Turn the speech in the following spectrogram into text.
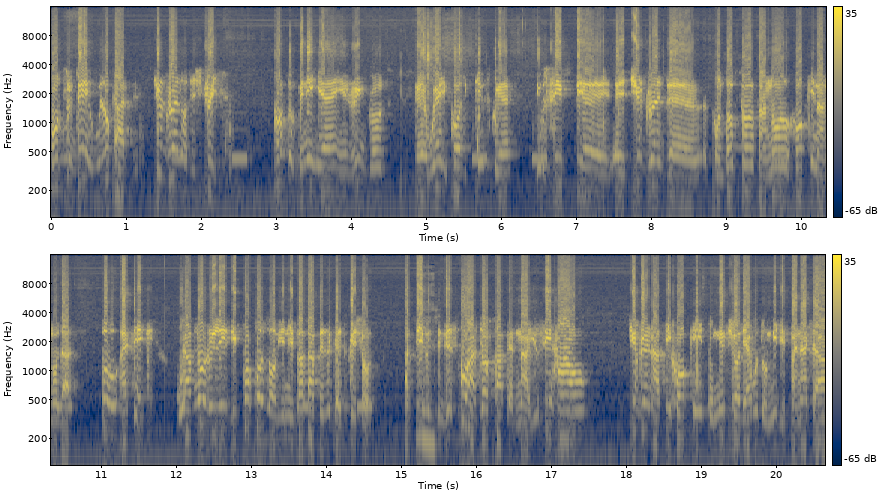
But today, we look at the children of the streets. Come to Benin here in Ring Road, uh, where you call the King Square. You see uh, uh, children, uh, conductors, and all hawking and all that. So I think we have not really the purpose of universal basic education. I think the school has just started now. You see how still hawking to make sure they're able to meet the financial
